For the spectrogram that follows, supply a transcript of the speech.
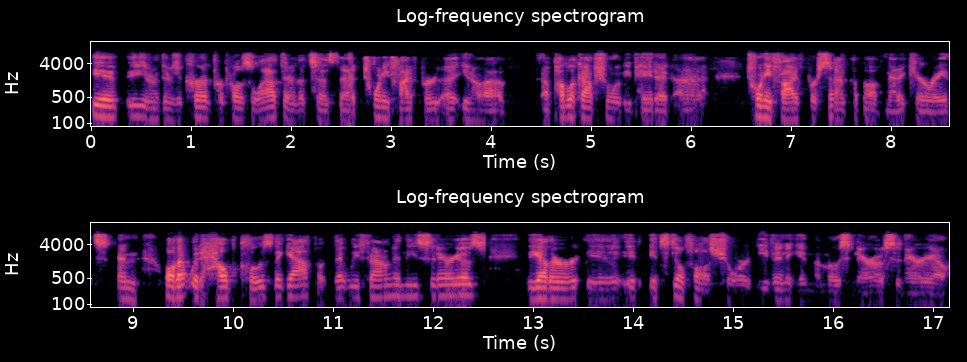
if you know there's a current proposal out there that says that 25 per uh, you know a, a, public option would be paid at uh, 25% above Medicare rates, and while that would help close the gap that we found in these scenarios, the other it, it still falls short even in the most narrow scenario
